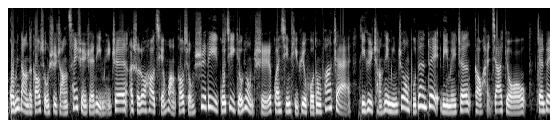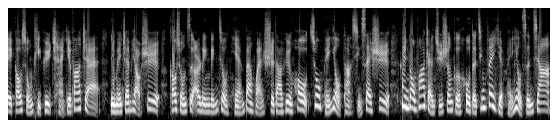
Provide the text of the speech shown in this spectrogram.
国民党的高雄市长参选人李梅珍二十六号前往高雄市立国际游泳池关心体育活动发展，体育场内民众不断对李梅珍高喊加油。针对高雄体育产业发展，李梅珍表示，高雄自二零零九年办完市大运后就没有大型赛事，运动发展局升格后的经费也没有增加，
